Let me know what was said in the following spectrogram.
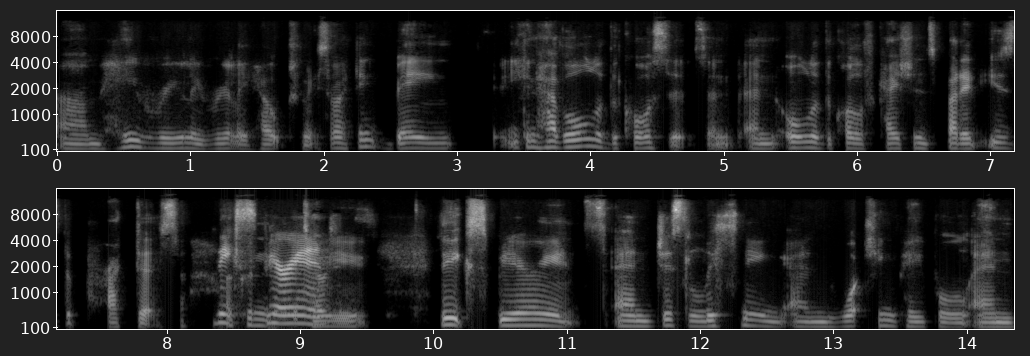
um, he really, really helped me. So I think being you can have all of the courses and and all of the qualifications, but it is the practice. The I experience. tell you the experience and just listening and watching people and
